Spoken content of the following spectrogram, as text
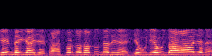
ચેન્જ થઈ જાય છે? ટ્રાન્સફર તો થતું જ નથી ને. જેવું છે એવું જ બહાર આવે છે ને.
